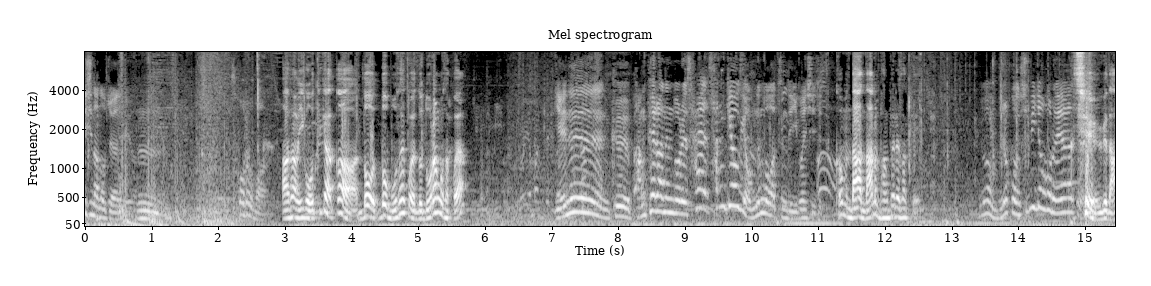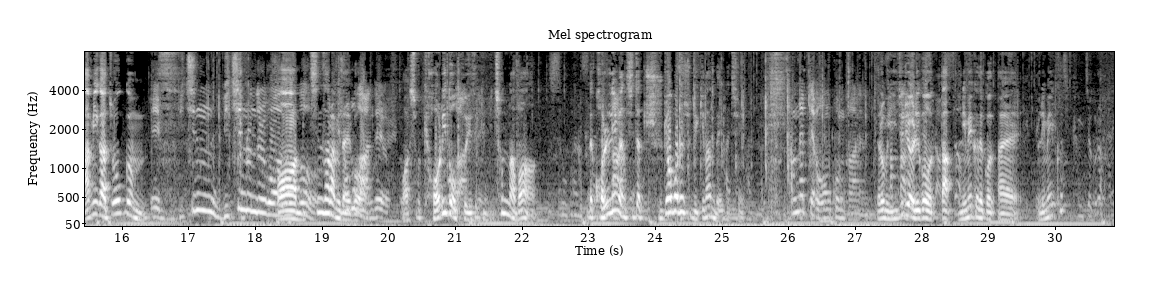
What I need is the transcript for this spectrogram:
먹듯이 나눠줘야 돼요. 음. 서로 막. 아, 잠깐 이거 어떻게 할까? 너, 너 뭐 살 거야? 너 노란 거 살 거야? 얘는 그 방패라는 거를 사, 산 기억이 없는 것 같은데 이번 시즌. 그러면 나, 나는 방패를 살게. 이건 무조건 수비적으로 해야 지. 그치, 이게 나미가 조금, 이 미친 미친 룬들과 와, 이거 미친 사람이다, 초보가 이거. 안 돼요. 와, 씨발, 결의도 없어. 이 새끼 미쳤나 봐. 근데 걸리면 진짜 죽여버릴 수도 있긴 한데, 그치? 3렙 때 원콤 가는. 여러분, 이즈리얼 이거 딱 리메이크 됐거, 아니, 리메이크?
